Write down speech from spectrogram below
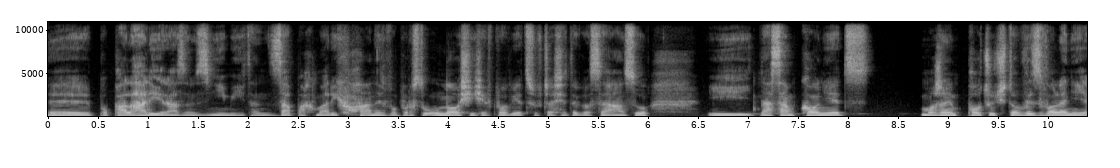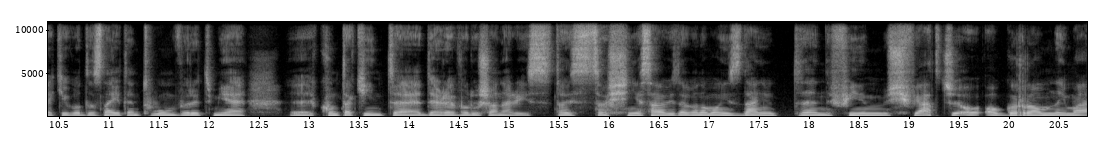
y, popalali razem z nimi. Ten zapach marihuany po prostu unosi się w powietrzu w czasie tego seansu i na sam koniec możemy poczuć to wyzwolenie, jakiego doznaje ten tłum w rytmie e, Kunta Kinte, The Revolutionaries. To jest coś niesamowitego. No moim zdaniem ten film świadczy o ogromnej, ma,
